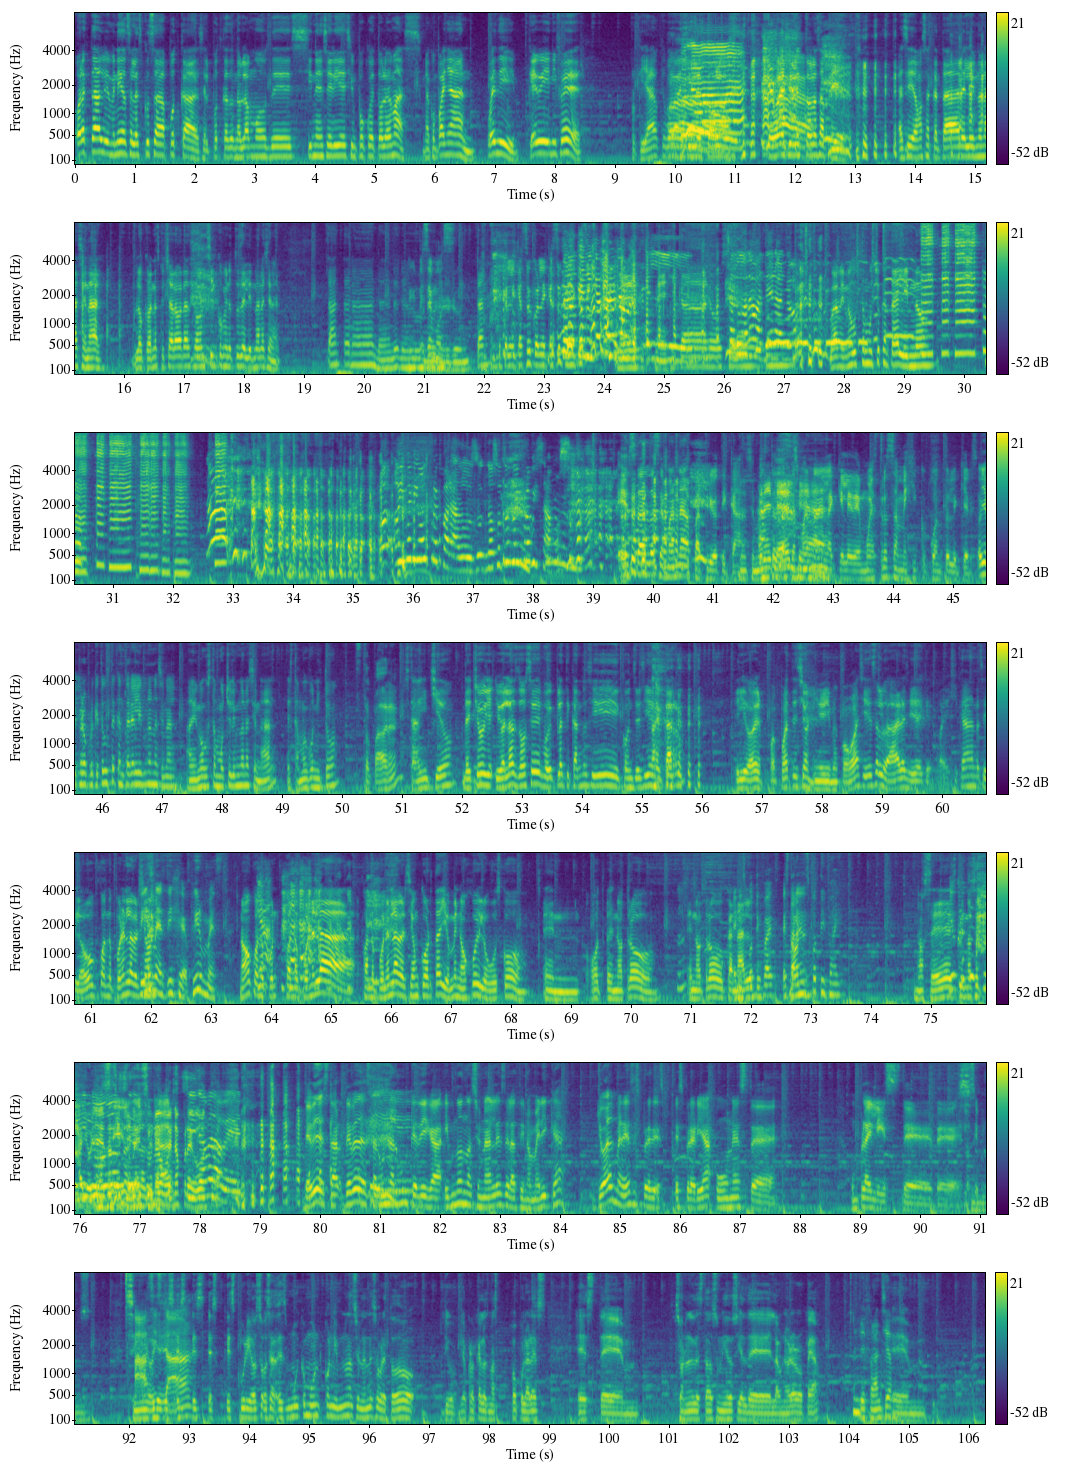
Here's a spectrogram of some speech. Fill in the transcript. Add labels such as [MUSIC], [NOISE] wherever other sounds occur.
Hola, ¿qué tal? Bienvenidos a La Excusa Podcast, el podcast donde hablamos de cine, series y un poco de todo lo demás. Me acompañan Wendy, Kevin y Fer. Porque ya que voy a decirles todos los, que voy a decirles todos los apellidos. Así, vamos a cantar el himno nacional. Lo que van a escuchar ahora son 5 minutos del himno nacional. Tan, taran, dan, dan, dan, Empecemos. tan. Con el caso, con el caso, con el caso. mexicanos. saludo a la bandera, ¿no? Bueno, a mí me gusta mucho cantar el himno. Hoy venimos preparados, nosotros no improvisamos. Esta es la semana patriótica. La semana Esta es la semana en la que le demuestras a México cuánto le quieres. Oye, pero ¿por qué te gusta cantar el himno nacional? A mí me gusta mucho el himno nacional. Está muy bonito. Está padre. Está bien chido. De hecho, yo, a las 12 voy platicando así con Ceci en el carro. Y le digo, a ver, pon, pon atención. Y me pongo así de saludar, así de que, mexicanas. Y luego cuando ponen la versión. Firmes, dije, firmes. No, cuando, pon- cuando ponen la cuando ponen la versión corta, yo me enojo y lo busco en, ot- en otro en otro canal. En Spotify. Estará No, en. Spotify. No sé, Yo es que no sé. Ay, oye, Sí, es una, es una buena pregunta. Debe de estar, debe de estar un álbum que diga himnos nacionales de Latinoamérica. Yo al menos esper- es- esperaría un este un playlist de, de los Sí. himnos. Sí, Ah, oye, es, está. es, es, es- es curioso. O sea, es muy común con himnos nacionales, sobre todo, digo, yo creo que los más populares este, son el de Estados Unidos y el de la Unión Europea. El de Francia. Em,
